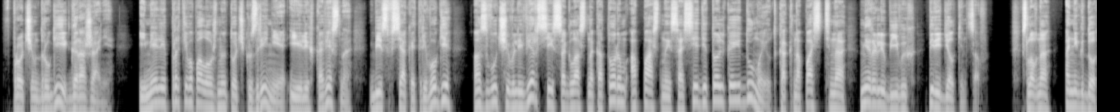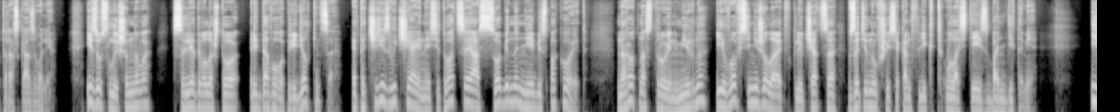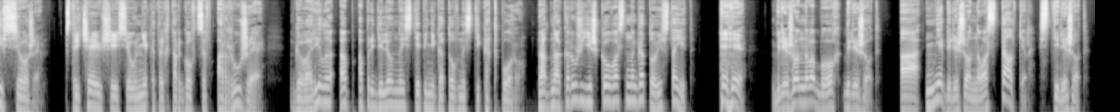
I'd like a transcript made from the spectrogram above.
Впрочем, другие горожане имели противоположную точку зрения и легковесно, без всякой тревоги, озвучивали версии, согласно которым опасные соседи только и думают, как напасть на миролюбивых переделкинцев. Словно анекдоты рассказывали. Из услышанного следовало, что рядового переделкинца эта чрезвычайная ситуация особенно не беспокоит. Народ настроен мирно и вовсе не желает включаться в затянувшийся конфликт властей с бандитами. И все же, встречающееся у некоторых торговцев оружие говорило об определенной степени готовности к отпору. Однако ружьишко у вас наготове стоит. Хе-хе, береженного Бог бережет, а небереженного сталкер стережет.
